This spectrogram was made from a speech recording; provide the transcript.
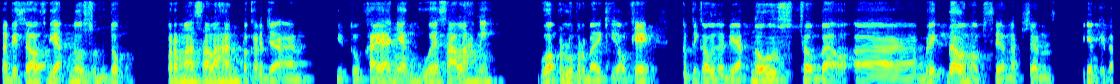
tapi self diagnose untuk permasalahan pekerjaan gitu. Kayaknya gue salah nih, gue perlu perbaiki. Oke, ketika udah diagnose, coba uh, breakdown option-option yang kita.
